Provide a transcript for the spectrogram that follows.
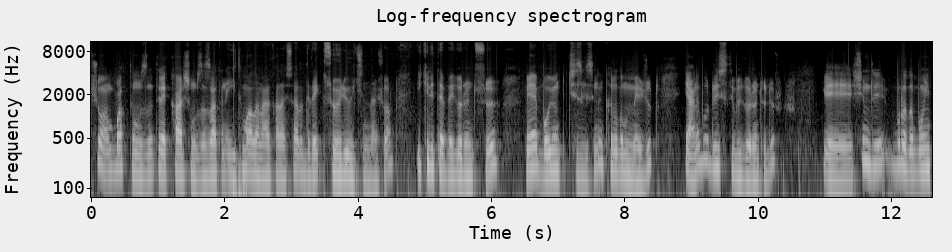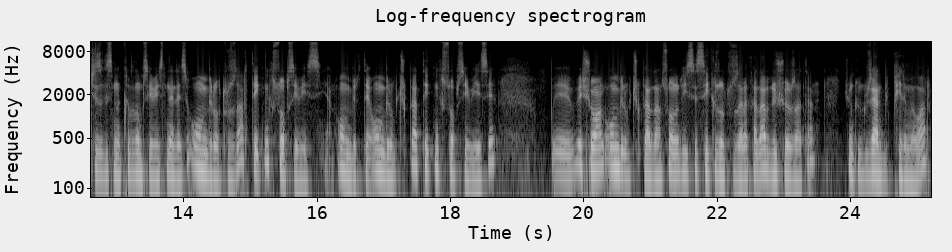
şu an baktığımızda direkt karşımızda zaten eğitim alan arkadaşlar direkt söylüyor içinden şu an. İkili tepe görüntüsü ve boyun çizgisinin kırılımı mevcut. Yani bu riskli bir görüntüdür. Ee, şimdi burada boyun çizgisinin kırılım seviyesi neresi? 11.30'lar teknik stop seviyesi. Yani 11'te 11.5'lar teknik stop seviyesi. E, ve şu an 11.5'lardan sonra hisse 8.30'lara kadar düşüyor zaten. Çünkü güzel bir primi var.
